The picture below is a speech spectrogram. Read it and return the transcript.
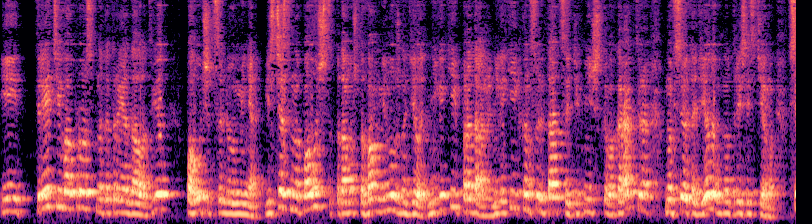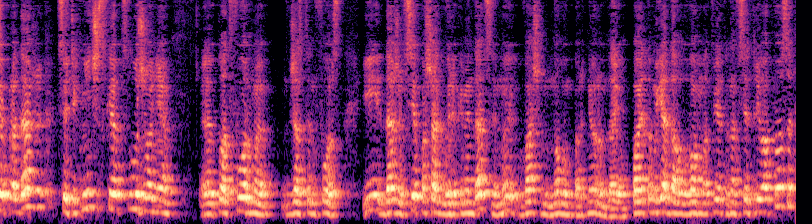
И третий вопрос, на который я дал ответ, получится ли у меня. Естественно, получится, потому что вам не нужно делать никакие продажи, никакие консультации технического характера, мы все это делаем внутри системы. Все продажи, все техническое обслуживание – платформы Just Enforce. И даже все пошаговые рекомендации мы вашим новым партнерам даем. Поэтому я дал вам ответы на все три вопроса.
